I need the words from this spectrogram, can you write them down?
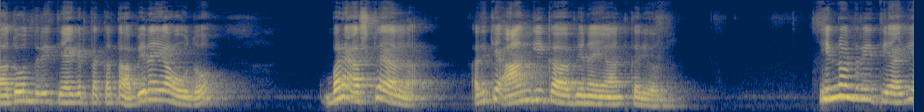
ಅದೊಂದು ರೀತಿಯಾಗಿರ್ತಕ್ಕಂಥ ಅಭಿನಯ ಹೌದು. ಬರೀ ಅಷ್ಟೇ ಅಲ್ಲ, ಅದಕ್ಕೆ ಆಂಗಿಕ ಅಭಿನಯ ಅಂತ ಕರೆಯೋದು. ಇನ್ನೊಂದು ರೀತಿಯಾಗಿ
